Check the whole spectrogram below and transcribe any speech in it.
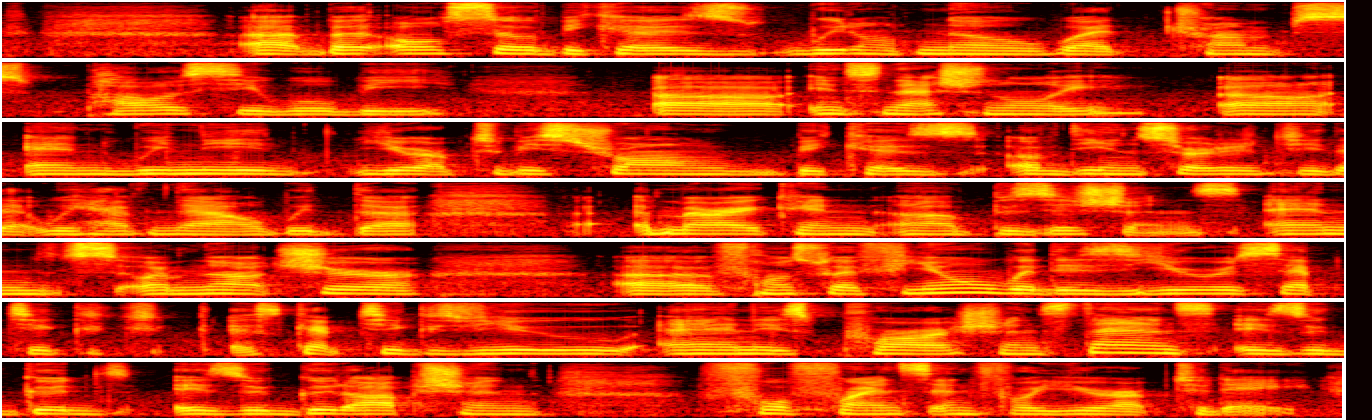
uh, but also because we don't know what Trump's policy will be uh, internationally, uh, and we need Europe to be strong because of the uncertainty that we have now with the American uh, positions. And so I'm not sure uh, François Fillon, with his Eurosceptic skeptics view and his pro-Russian stance, is a good is a good option for France and for Europe today.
